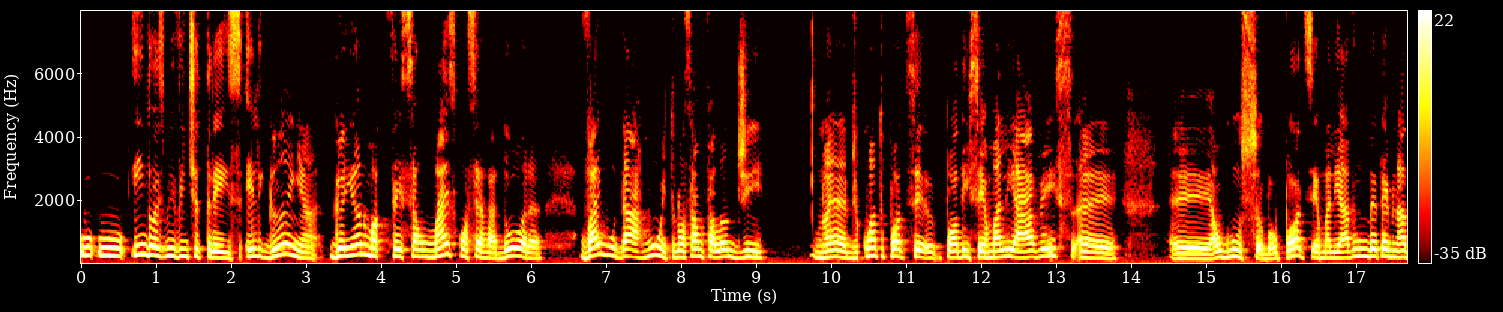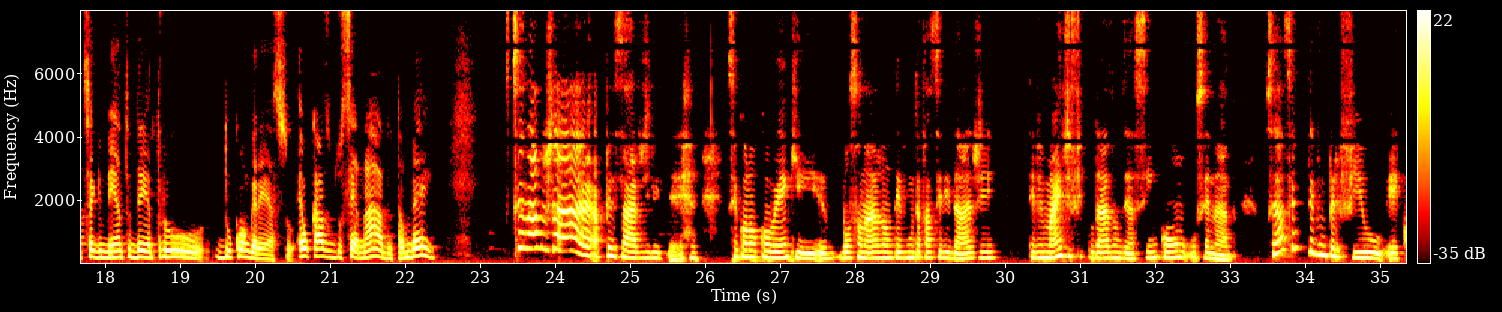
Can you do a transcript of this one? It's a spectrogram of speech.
o, o, em 2023 ele ganha, ganhando uma feição mais conservadora, vai mudar muito? Nós estávamos falando de, não é, de quanto pode ser, podem ser maleáveis, é, é, alguns pode ser maleável um determinado segmento dentro do Congresso. É o caso do Senado também? O Senado já, apesar de você colocou bem que Bolsonaro não teve muita facilidade, teve mais dificuldades, vamos dizer assim, com o Senado. O Senado sempre teve um perfil eh,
